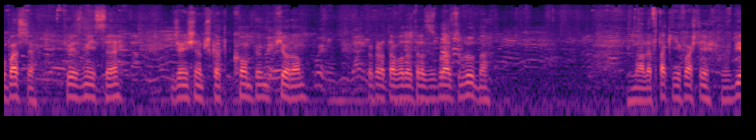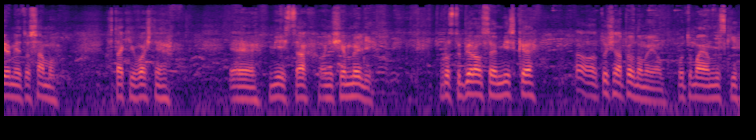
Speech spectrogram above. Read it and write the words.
Popatrzcie, tu jest miejsce, gdzie oni się na przykład kąpią i piorą. Akurat ta woda teraz jest bardzo brudna. No ale w takich właśnie, w Birmie to samo. W takich właśnie e, miejscach oni się myli. Po prostu biorą sobie miskę. No tu się na pewno myją, bo tu mają miski.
